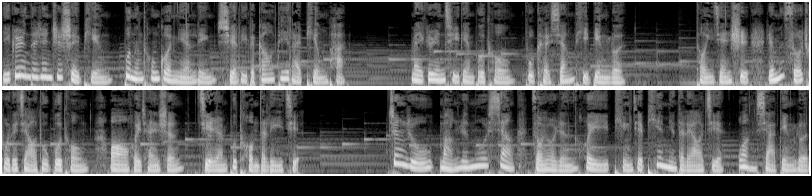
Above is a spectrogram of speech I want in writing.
一个人的认知水平不能通过年龄、学历的高低来评判。每个人起点不同，不可相提并论。同一件事，人们所处的角度不同，往往会产生截然不同的理解。正如盲人摸象，总有人会凭借片面的了解妄下定论。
